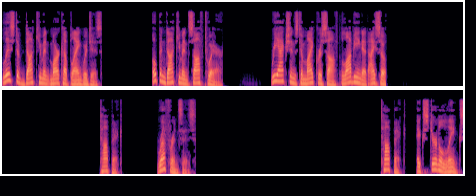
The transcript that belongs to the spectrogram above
List of document markup languages. Open Document software. Reactions to Microsoft lobbying at ISO References. External links.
